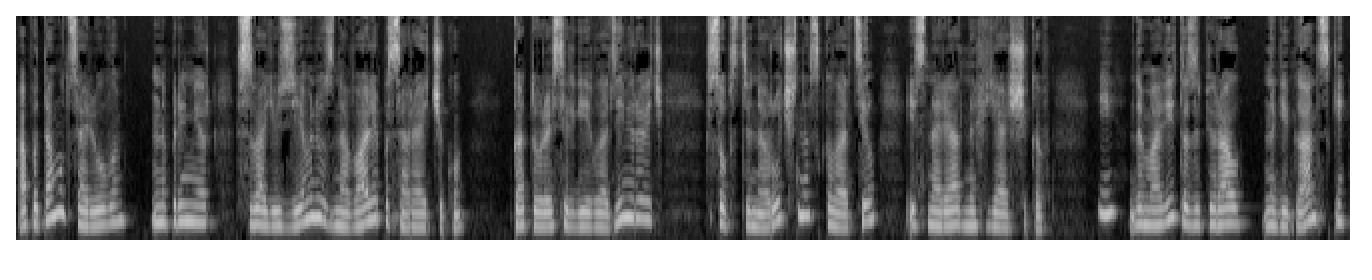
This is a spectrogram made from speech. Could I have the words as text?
А потому Царевы Например, свою землю узнавали по сарайчику, который Сергей Владимирович собственноручно сколотил из снарядных ящиков и домовито запирал на гигантский,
